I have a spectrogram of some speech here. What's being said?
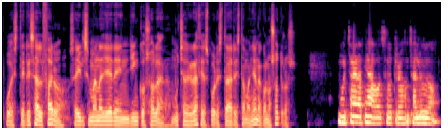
Pues Teresa Alfaro, Sales Manager en Ginkgo Solar, muchas gracias por estar esta mañana con nosotros. Muchas gracias a vosotros, un saludo.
